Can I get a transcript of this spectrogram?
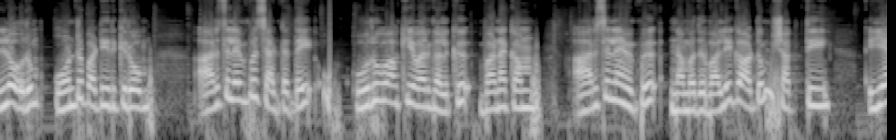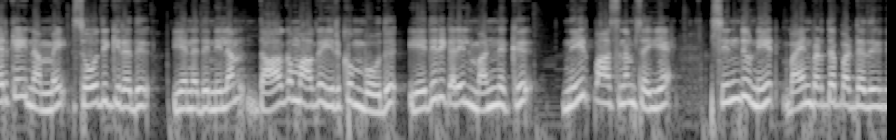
எல்லோரும் ஒன்றுபட்டிருக்கிறோம். அரசியலமைப்பு சட்டத்தை உருவாக்கியவர்களுக்கு வணக்கம். அரசியலமைப்பு நமது வழிகாட்டும் சக்தி. இயற்கை நம்மை சோதிக்கிறது. எனது நிலம் தாகமாக இருக்கும்போது எதிரிகளின் மண்ணுக்கு நீர்ப்பாசனம் செய்ய சிந்து நீர் பயன்படுத்தப்பட்டது.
